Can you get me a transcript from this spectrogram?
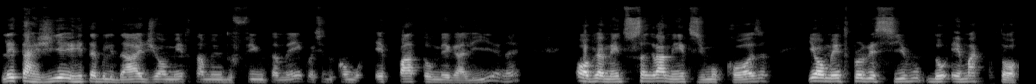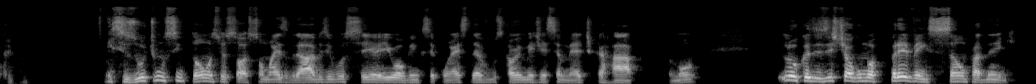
Letargia, irritabilidade e aumento do tamanho do fígado também, conhecido como hepatomegalia, né? Obviamente, os sangramentos de mucosa e aumento progressivo do hematócrito. Esses últimos sintomas, pessoal, são mais graves e você aí, ou alguém que você conhece, deve buscar uma emergência médica rápida tá bom? Lucas, existe alguma prevenção para dengue?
